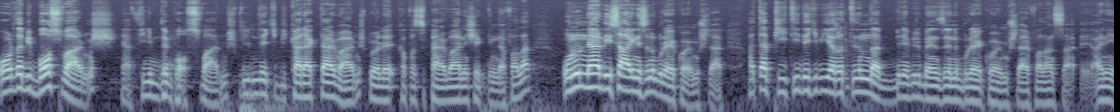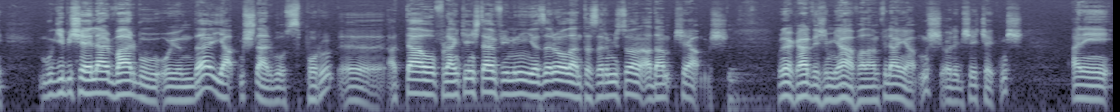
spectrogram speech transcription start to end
Orada bir boss varmış. Yani filmde boss varmış. Filmdeki bir karakter varmış. Böyle kafası pervane şeklinde falan. Onun neredeyse aynısını buraya koymuşlar. Hatta PT'deki bir yaratığın da birebir benzerini buraya koymuşlar falan. Hani bu gibi şeyler var bu oyunda. Yapmışlar bu sporu. Ee, hatta o Frankenstein filminin yazarı olan, tasarımcısı olan adam şey yapmış. Bu ne kardeşim ya falan filan yapmış. Öyle bir şey çekmiş. Hani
